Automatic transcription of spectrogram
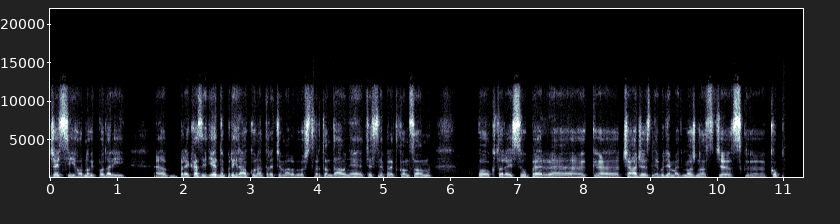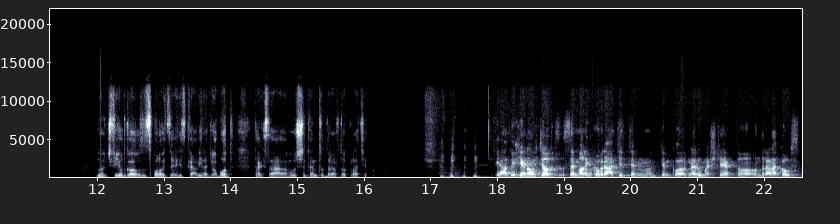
JC Hornovi podarí prekaziť jednu prihrávku na treťom alebo štvrtom dávne tesne pred koncom, po ktorej super Chargers nebude mať možnosť kopnúť field goal z polovice ihriska a vyhrať obod, tak sa určite tento draft doplatil. Já bych jenom chtěl se malinko vrátit těm, těm cornerům, ještě jak to Ondra Nakous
